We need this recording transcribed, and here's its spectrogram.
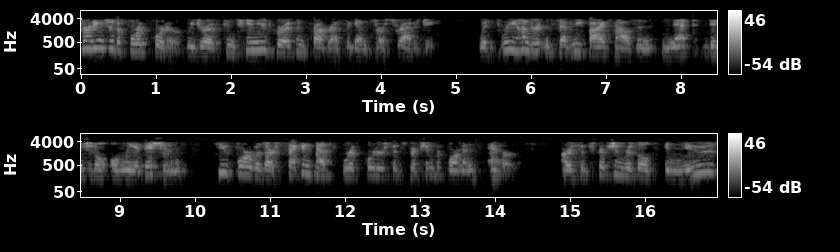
Turning to the fourth quarter, we drove continued growth and progress against our strategy. With 375,000 net digital-only additions, Q4 was our second-best fourth quarter subscription performance ever. Our subscription results in news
